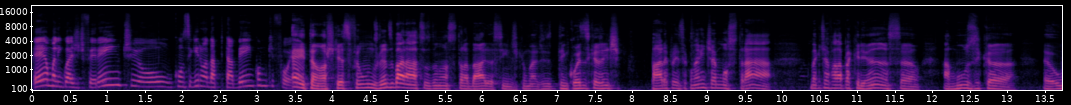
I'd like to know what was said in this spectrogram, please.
É uma linguagem diferente ou conseguiram adaptar bem? Como que foi? É, então, acho que esse foi um dos grandes baratos do nosso trabalho, assim, de que uma, de, tem coisas que a gente para e pensa, como é que a gente vai mostrar, como é que a gente vai falar para a criança, a música, é, o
